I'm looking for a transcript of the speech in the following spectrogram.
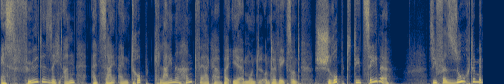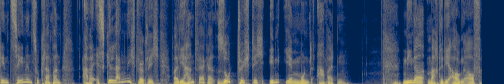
Es fühlte sich an, als sei ein Trupp kleiner Handwerker bei ihr im Mund unterwegs und schrubbt die Zähne. Sie versuchte mit den Zähnen zu klappern, aber es gelang nicht wirklich, weil die Handwerker so tüchtig in ihrem Mund arbeiten. Nina machte die Augen auf,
